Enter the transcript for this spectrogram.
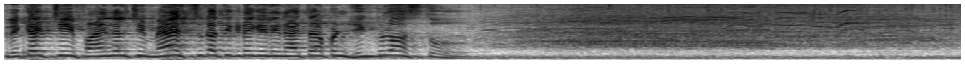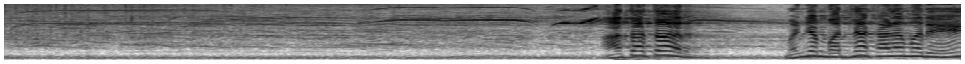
क्रिकेटची फायनलची मॅच सुद्धा तिकडे गेली नाहीतर आपण जिंकलो असतो. आता तर म्हणजे मधल्या काळामध्ये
